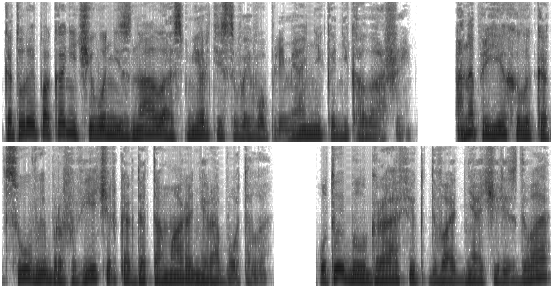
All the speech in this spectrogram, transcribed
которая пока ничего не знала о смерти своего племянника Николаши. Она приехала к отцу, выбрав вечер, когда Тамара не работала. У той был график два дня через два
